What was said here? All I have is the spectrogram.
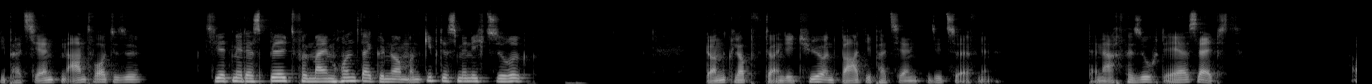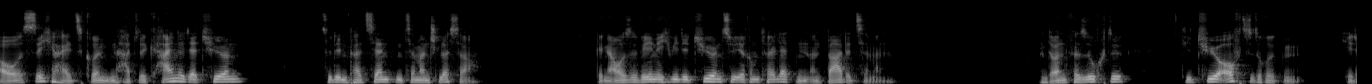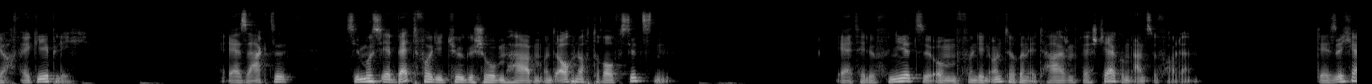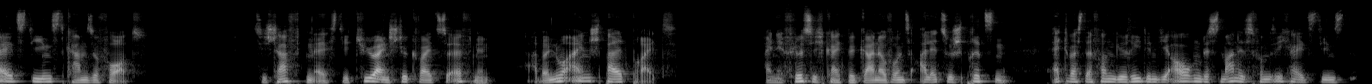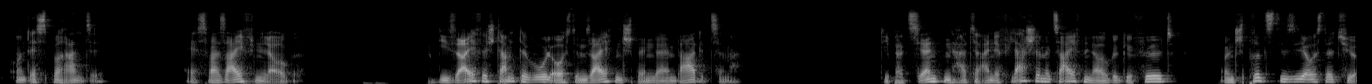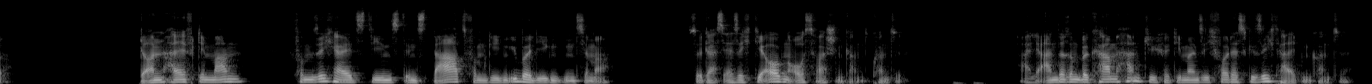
Die Patientin antwortete, sie hat mir das Bild von meinem Hund weggenommen und gibt es mir nicht zurück. Don klopfte an die Tür und bat die Patienten, sie zu öffnen. Danach versuchte er es selbst. Aus Sicherheitsgründen hatte keine der Türen zu den Patientenzimmern Schlösser. Genauso wenig wie die Türen zu ihren Toiletten und Badezimmern. Don versuchte, die Tür aufzudrücken, jedoch vergeblich. Er sagte, sie muss ihr Bett vor die Tür geschoben haben und auch noch darauf sitzen. Er telefonierte, um von den unteren Etagen Verstärkung anzufordern. Der Sicherheitsdienst kam sofort. Sie schafften es, die Tür ein Stück weit zu öffnen, aber nur einen Spalt breit. Eine Flüssigkeit begann auf uns alle zu spritzen, etwas davon geriet in die Augen des Mannes vom Sicherheitsdienst und es brannte. Es war Seifenlauge. Die Seife stammte wohl aus dem Seifenspender im Badezimmer. Die Patientin hatte eine Flasche mit Seifenlauge gefüllt und spritzte sie aus der Tür. Don half dem Mann vom Sicherheitsdienst ins Bad vom gegenüberliegenden Zimmer, so dass er sich die Augen auswaschen konnte. Alle anderen bekamen Handtücher, die man sich vor das Gesicht halten konnte.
